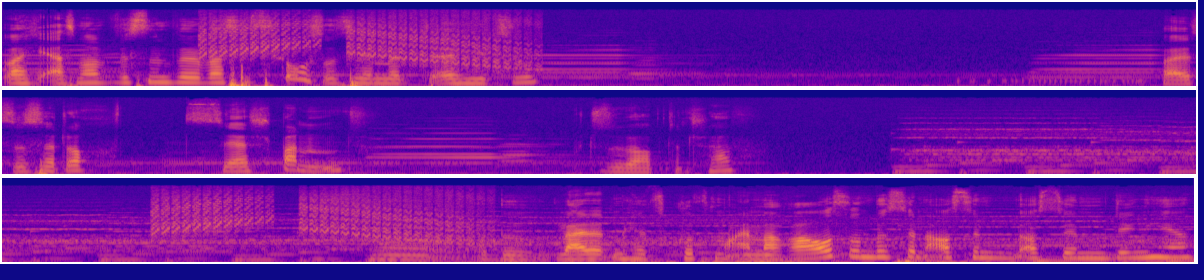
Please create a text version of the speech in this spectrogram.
weil ich erstmal wissen will, was jetzt los ist hier mit äh, Hizu. Weil es ist ja doch sehr spannend, ob ich das überhaupt dann schaffe. Begleitet mich jetzt kurz mal einmal raus, so ein bisschen aus dem, aus dem Ding hier.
